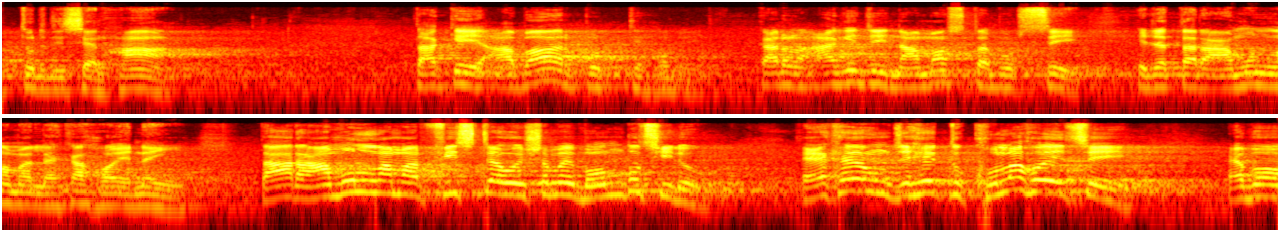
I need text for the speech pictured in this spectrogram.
উত্তর দিচ্ছেন হ্যাঁ তাকে আবার পড়তে হবে। কারণ আগে যে নামাজটা পড়ছে, এটা তার আমল নামা লেখা হয় নাই। তার আমল নামার ফিসটা ওই সময় বন্ধ ছিল। এখন যেহেতু খোলা হয়েছে এবং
